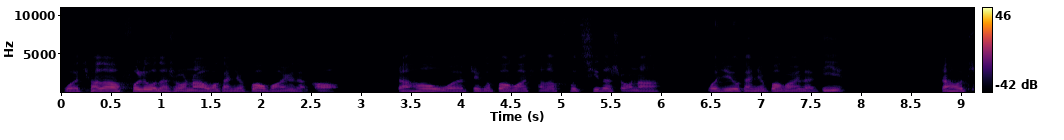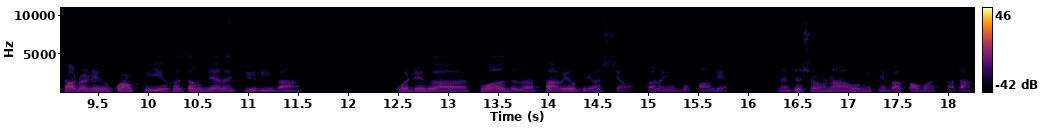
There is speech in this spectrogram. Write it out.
我调到负六的时候呢，我感觉曝光有点高，然后我这个曝光调到负七的时候呢，我就有感觉曝光有点低，然后调整这个光谱仪和灯之间的距离吧，我这个桌子的范围又比较小，调整又不方便，那这时候呢，我们可以把曝光调大，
